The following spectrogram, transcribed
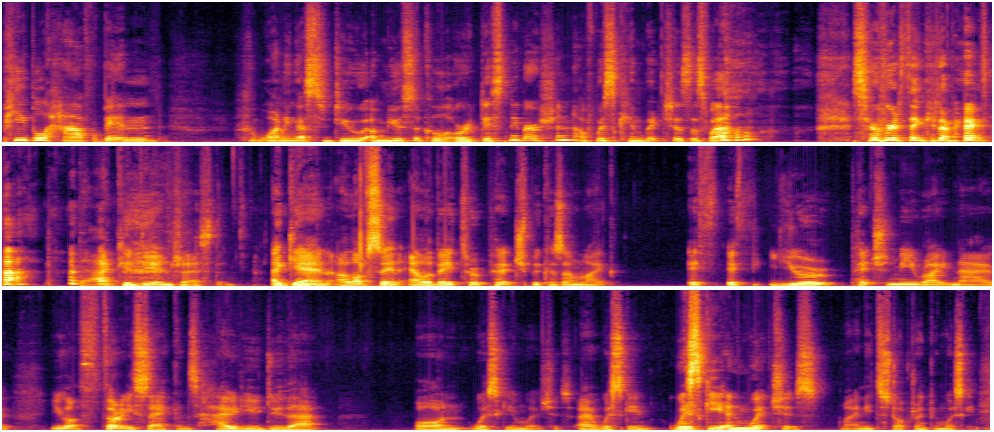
People have been wanting us to do a musical or a Disney version of Whiskey and Witches as well. so we're thinking about that. That could be interesting. Again, I love saying elevator pitch because I'm like, if if you're pitching me right now, you got 30 seconds. How do you do that on whiskey and witches? Uh, whiskey, whiskey and witches. Right, I need to stop drinking whiskey.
